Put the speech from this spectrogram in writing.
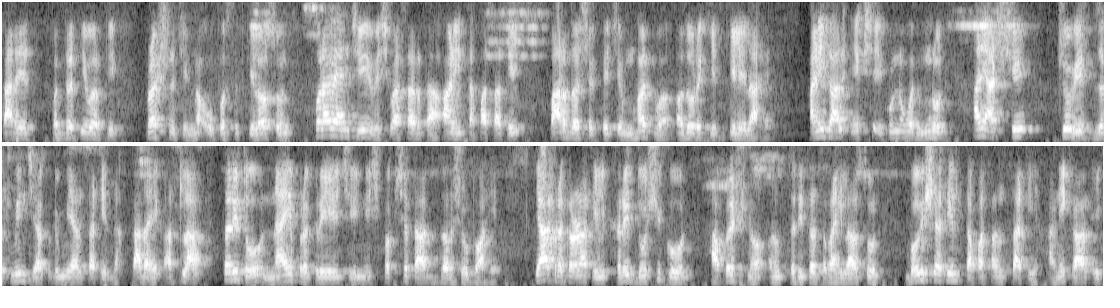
कार्यपद्धतीवरती प्रश्नचिन्ह उपस्थित केलं असून पुराव्यांची विश्वासार्हता आणि तपासातील पारदर्शकतेचे महत्त्व अधोरेखित केलेलं आहे. आणि काल एकशे एकोणनव्वद मृत आणि आठशे चोवीस जखमींच्या कुटुंबियांसाठी धक्कादायक असला तरी तो न्याय प्रक्रियेची निष्पक्षता दर्शवतो आहे. या प्रकरणातील खरे दोषी कोण हा प्रश्न अनुत्तरितच राहिला असून भविष्यातील तपासांसाठी हा निकाल एक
